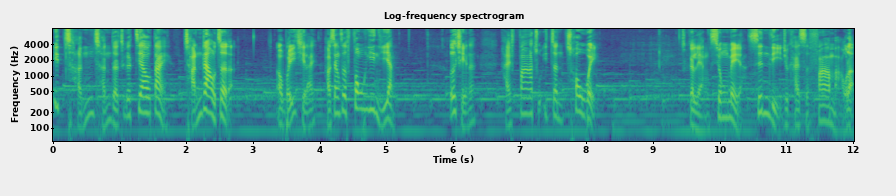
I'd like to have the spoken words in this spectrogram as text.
一层层的这个胶带缠绕着的，啊，围起来好像是封印一样，而且呢，还发出一阵臭味。这个两兄妹啊，心里就开始发毛了，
